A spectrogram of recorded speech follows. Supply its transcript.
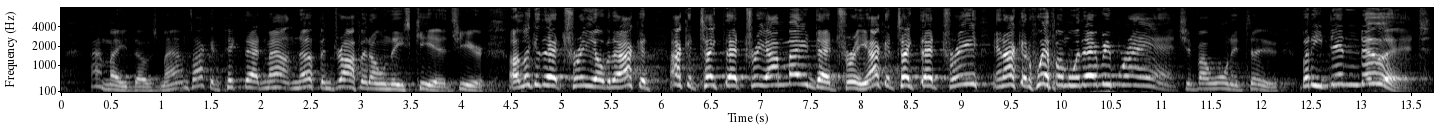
I made those mountains. I could pick that mountain up and drop it on these kids here. Uh, look at that tree over there. I could, I could take that tree. I made that tree. I could take that tree and I could whip them with every branch if I wanted to. But he didn't do it.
